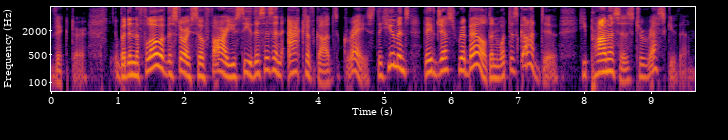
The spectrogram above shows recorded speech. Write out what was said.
victor. But in the flow of the story so far, you see this is an act of God's grace. The humans, they've just rebelled, and what does God do? He promises to rescue them.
